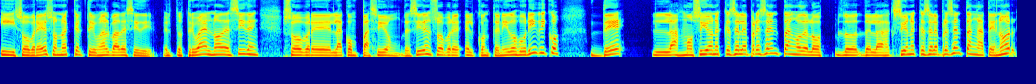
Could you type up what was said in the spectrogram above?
y sobre eso no es que el tribunal va a decidir. Los tribunales no deciden sobre la compasión, deciden sobre el contenido jurídico de las mociones que se le presentan o de, de las acciones que se le presentan a tenor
